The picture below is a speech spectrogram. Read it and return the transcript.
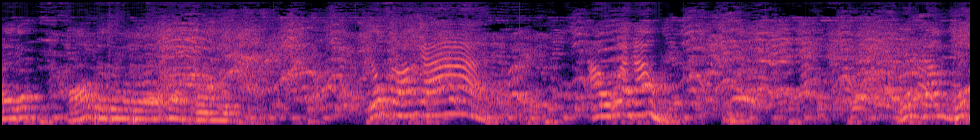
เลยครับหอประชุมอำเภ Oh,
